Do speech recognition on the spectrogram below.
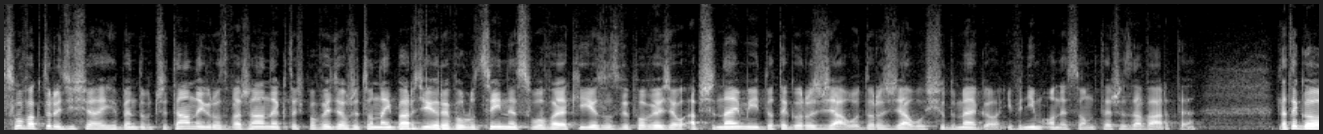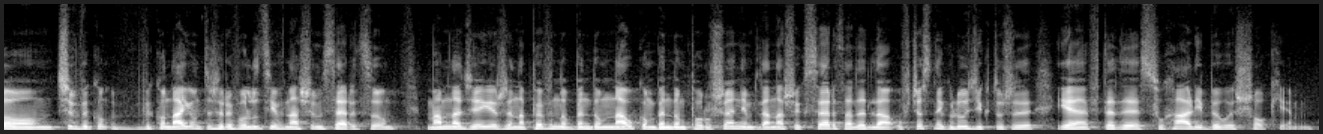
Słowa, które dzisiaj będą czytane i rozważane, ktoś powiedział, że to najbardziej rewolucyjne słowa, jakie Jezus wypowiedział, a przynajmniej do tego rozdziału, do rozdziału siódmego, i w nim one są też zawarte. Dlatego, czy wyko wykonają też rewolucję w naszym sercu? Mam nadzieję, że na pewno będą nauką, będą poruszeniem dla naszych serc, ale dla ówczesnych ludzi, którzy je wtedy słuchali, były szokiem.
